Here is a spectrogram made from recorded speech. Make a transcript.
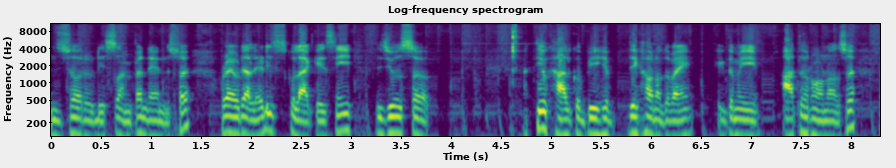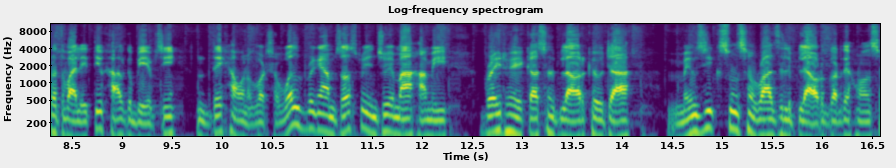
जरुरी छ इम्पोर्टेन्ट छ र एउटा लेडिजको लागि चाहिँ जो त्यो खालको बिहेभ देखाउन तपाईँ एकदमै आतुर हुनुहुन्छ र तपाईँले त्यो खालको बिहेभ चाहिँ देखाउनुपर्छ वेल प्रोग्राम जस्ट इन्जोयमा हामी रहिरहेका छौँ बेला अर्को एउटा म्युजिक सुन्छौँ राजाले प्लेआउट गर्दै हुनुहुन्छ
